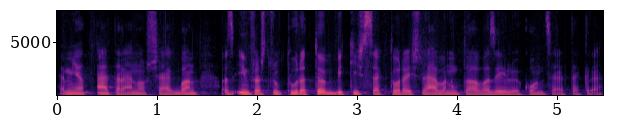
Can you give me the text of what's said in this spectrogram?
emiatt általánosságban az infrastruktúra többi kis szektorra is rá van utalva az élő koncertekre.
